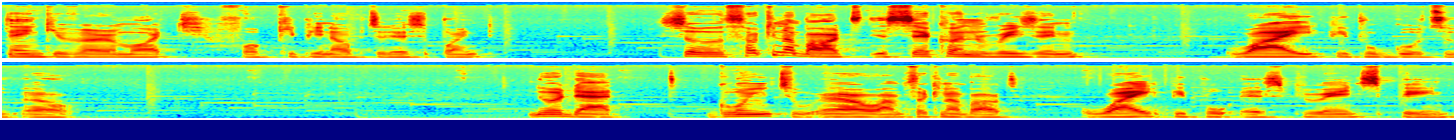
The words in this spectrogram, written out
Thank you very much for keeping up to this point. So, talking about the second reason why people go to hell. Know that going to hell, I'm talking about why people experience pain,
